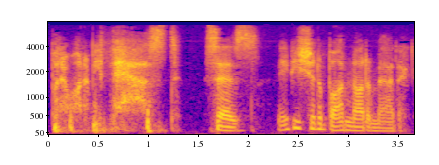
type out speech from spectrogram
but I want to be fast, says, maybe you should have bought an automatic.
